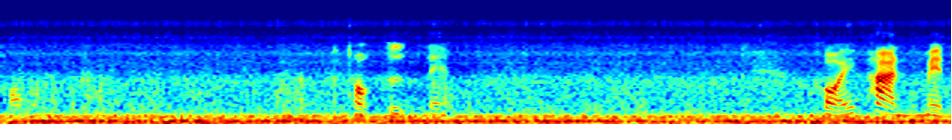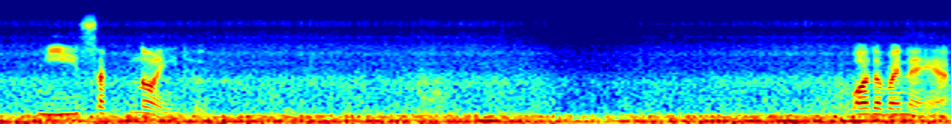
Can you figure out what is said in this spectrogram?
ท้องท้องอึแหละขอให้ผ่านแมตช์นี้สักหน่อยเถอะปอจะไปไหนอะ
